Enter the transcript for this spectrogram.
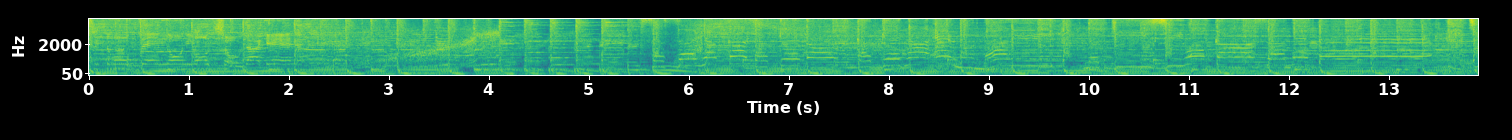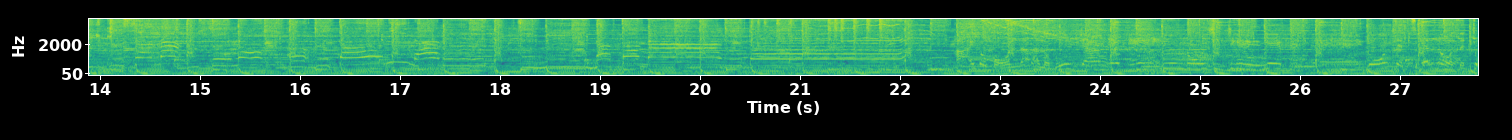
走っても全能に持ちょうだけはいどうも奈良の文ちゃん運動七変化情熱ベロで情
